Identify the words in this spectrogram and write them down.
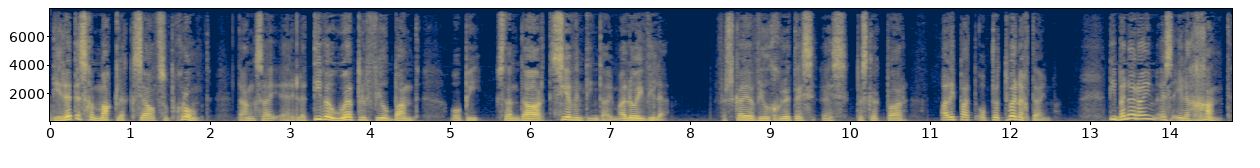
Die rit is gemaklik selfs op grond, danksy 'n relatiewe hoë profielband op die standaard 17 duim alloy wiele. Verskeie wielgroottes is beskikbaar, al die pad op tot 20 duim. Die binneruim is elegant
